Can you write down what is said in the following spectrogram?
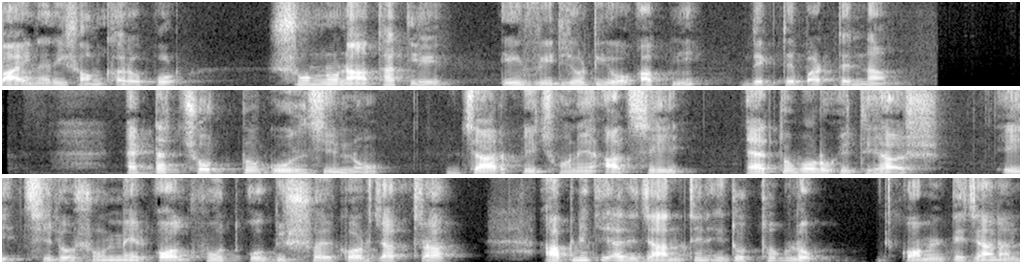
বাইনারি সংখ্যার ওপর। শূন্য না থাকলে এই ভিডিওটিও আপনি দেখতে পারতেন না। একটা ছোট্ট গোল চিহ্ন যার পেছনে আছে এত বড় ইতিহাস। এই ছিল শূন্যের অদ্ভুত ও বিস্ময়কর যাত্রা। আপনি কি আগে জানতেন এই তথ্যগুলো? কমেন্টে জানান।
